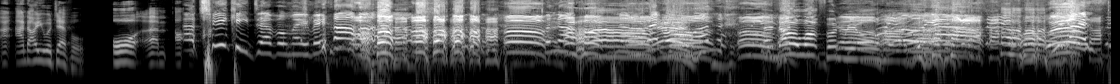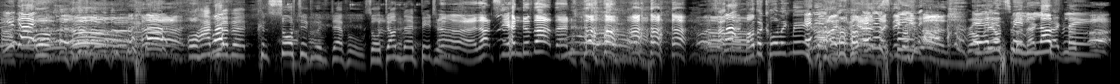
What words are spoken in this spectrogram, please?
uh, and are you a devil? Or um, uh, A cheeky devil, maybe. but no, Oh, no, yeah. regular one. Oh, You know what fun we all had. You guys, you guys. or have What? you ever consorted with devils or done their bidding? Uh, that's the end of that then. Is that my mother calling me? It is- I- it yes, I think been- it was. Probably it has on to the been next lovely. segment.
